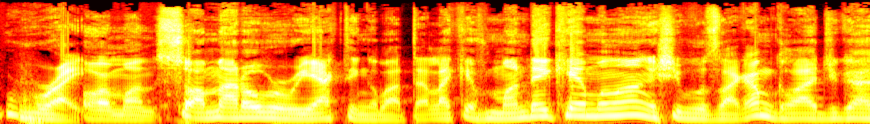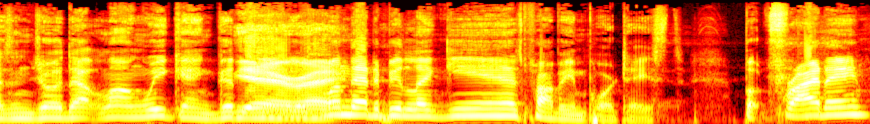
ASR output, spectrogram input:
right or Monday. So I'm not overreacting about that. Like if Monday came along and she was like, "I'm glad you guys enjoyed that long weekend," good. Yeah, thing. right. Monday to be like, "Yeah, it's probably in poor taste," but Friday.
